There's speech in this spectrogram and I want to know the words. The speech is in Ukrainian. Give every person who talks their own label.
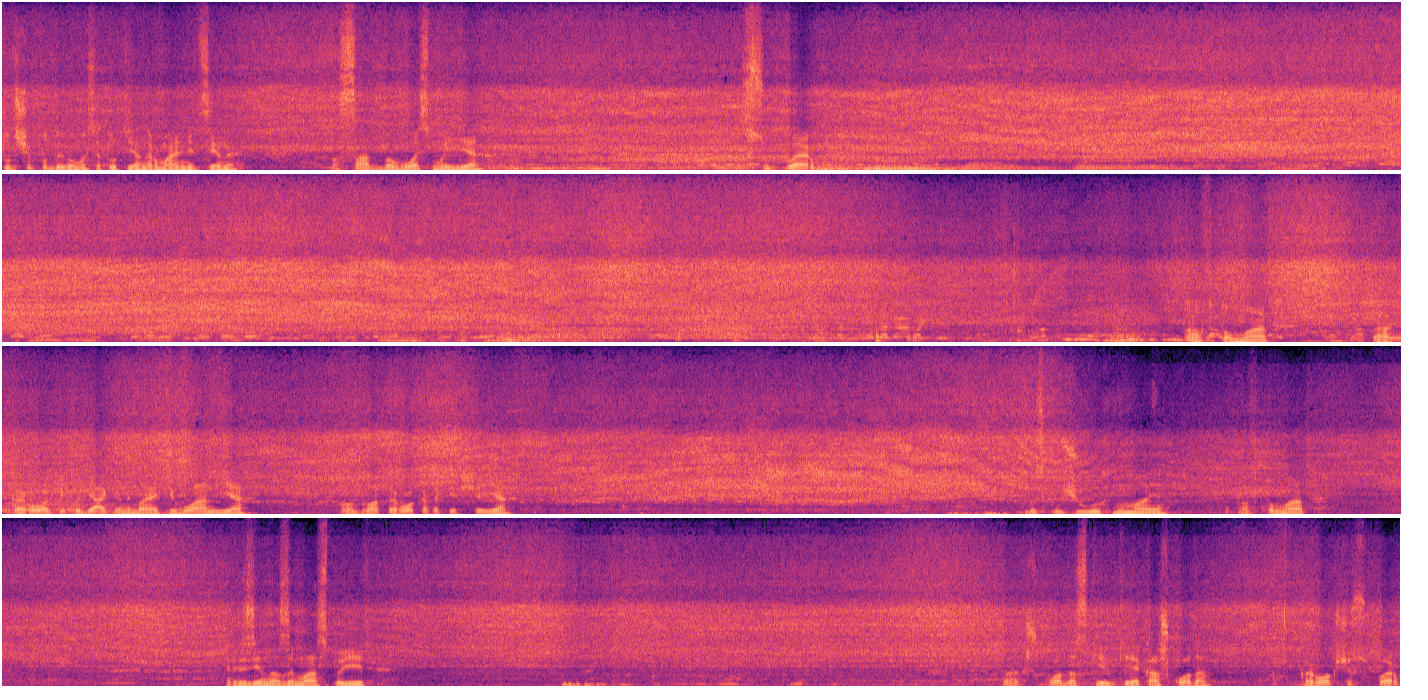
Speaker 1: Тут ще подивимося, тут є нормальні ціни. Passat B8 є. Суперб. Автомат. Так, кароки, кодяків немає, тігуан є. О, два карока таких ще є. Без ключових немає. Автомат. Резина зима стоїть. Так, шкода скільки? Яка шкода? Коротше, супер.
